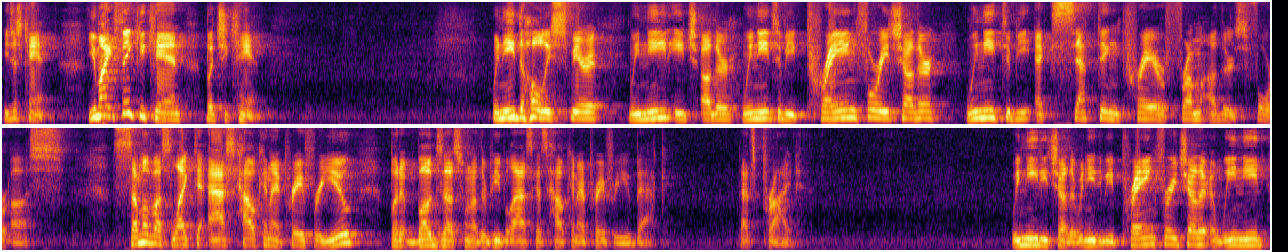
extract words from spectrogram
You just can't. You might think you can, but you can't. We need the Holy Spirit. We need each other. We need to be praying for each other. We need to be accepting prayer from others for us. Some of us like to ask, How can I pray for you? But it bugs us when other people ask us, How can I pray for you back? That's pride. We need each other. We need to be praying for each other, and we need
